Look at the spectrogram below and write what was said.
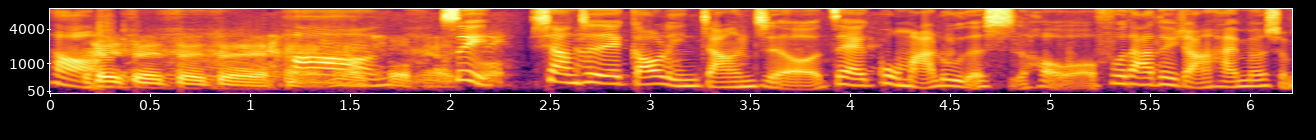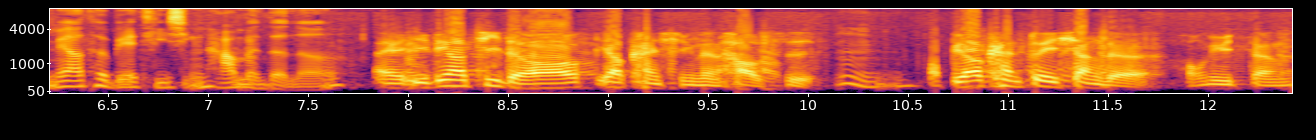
哈，对对对对，好。所以像这些高龄长者哦，在过马路的时候哦，副大队长还没有什么要特别提醒他们的呢？哎，一定要记得哦，要看行人号志，嗯，不要看对向的红绿灯，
